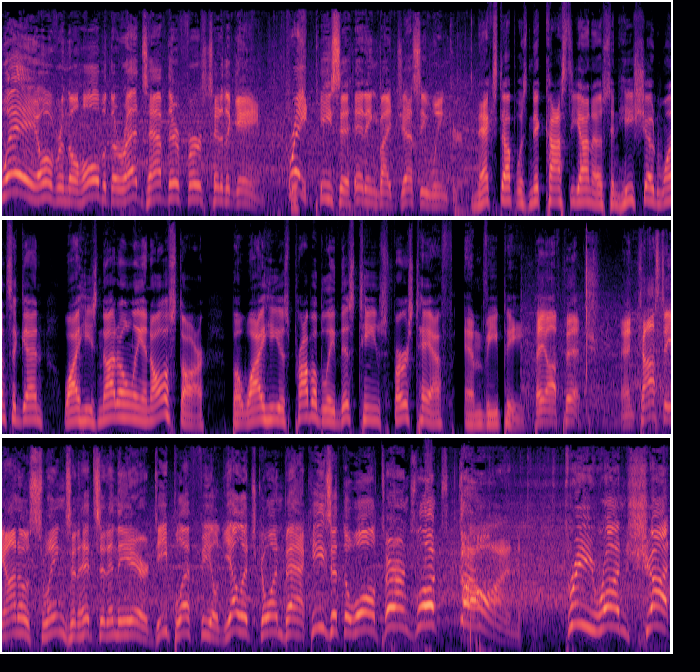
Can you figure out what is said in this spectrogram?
way over in the hole, but the Reds have their first hit of the game. Great piece of hitting by Jesse Winker. Next up was Nick Castellanos, and he showed once again why he's not only an all star, but why he is probably this team's first half MVP. Payoff pitch. And Castellanos swings and hits it in the air. Deep left field. Yelich going back. He's at the wall. Turns, looks, gone! Three run shot,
